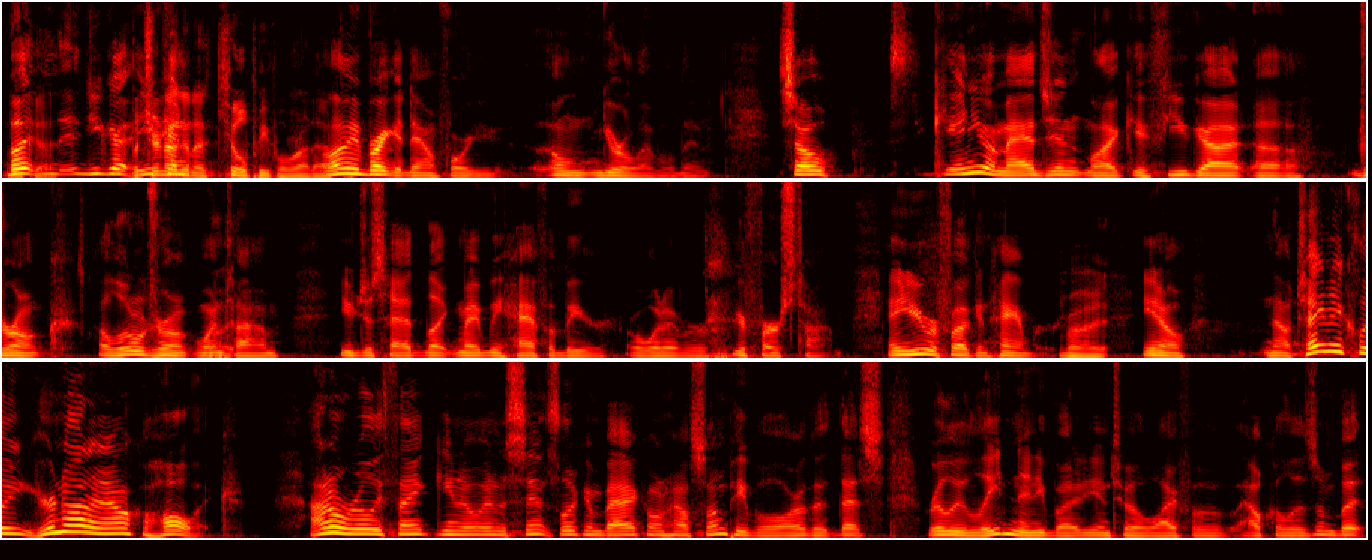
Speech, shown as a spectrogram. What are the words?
but Okay. you got. But you you're can- not going to kill people right after. Let me break it down for you on your level then. So, can you imagine like if you got uh, drunk, a little drunk one Right. time, you just had like maybe half a beer or whatever your first time, and you were fucking hammered. right. You know, now technically you're not an alcoholic. I don't really think, you know, in a sense, looking back on how some people are, that that's really leading anybody into a life of alcoholism. But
